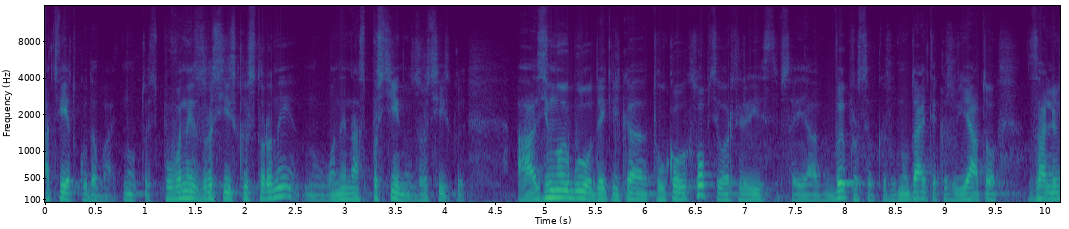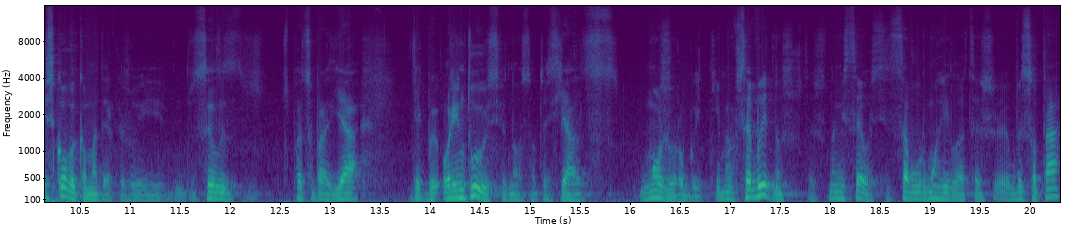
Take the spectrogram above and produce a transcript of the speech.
відповідку давати. Ну, тобто, бо вони з російської сторони, ну вони нас постійно з російської. А зі мною було декілька толкових хлопців, артилерістів. Все я випросив, кажу, ну дайте кажу, я то загальновійськовий командир, кажу, і сили спецоперації. Я якби орієнтуюсь відносно, тобто я можу робити. І ми все видно, що це ж на місцевості Савур могила, це ж висота.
